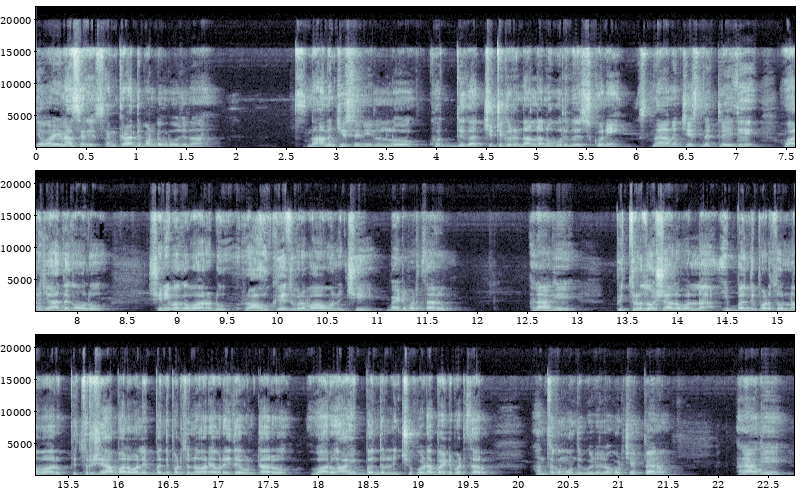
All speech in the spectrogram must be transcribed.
ఎవరైనా సరే సంక్రాంతి పండుగ రోజున స్నానం చేసే నీళ్ళల్లో కొద్దిగా చిటికెడు నల్ల నువ్వులు వేసుకొని స్నానం చేసినట్లయితే వారి జాతకంలో శని భగవానుడు రాహుకేతు ప్రభావం నుంచి బయటపడతారు. అలాగే పితృదోషాల వల్ల ఇబ్బంది పడుతున్నవారు పితృశాపాల వల్ల ఇబ్బంది పడుతున్నవారు ఎవరైతే ఉంటారో వారు ఆ ఇబ్బందుల నుంచి కూడా బయటపడతారు. అంతకుముందు వీడియోలో కూడా చెప్పాను. అలాగే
